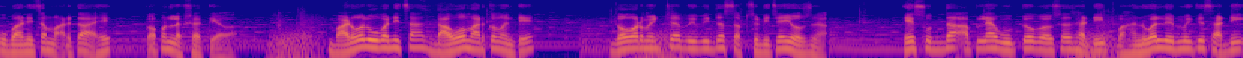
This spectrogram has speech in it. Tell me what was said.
उभारणीचा मार्ग आहे तो आपण लक्षात घ्यावा भांडवल उभारणीचा दहावा मार्ग म्हणजे गव्हर्नमेंटच्या विविध सबसिडीच्या योजना. हे सुद्धा आपल्या उद्योग व्यवसायासाठी भांडवल निर्मितीसाठी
